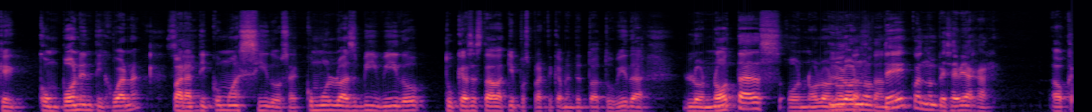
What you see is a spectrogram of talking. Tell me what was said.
que componen Tijuana. Para ti, ¿cómo ha sido? O sea, ¿cómo lo has vivido? Tú que has estado aquí pues prácticamente toda tu vida. ¿Lo notas o no lo Lo, notas noté cuando empecé a viajar. Ok,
